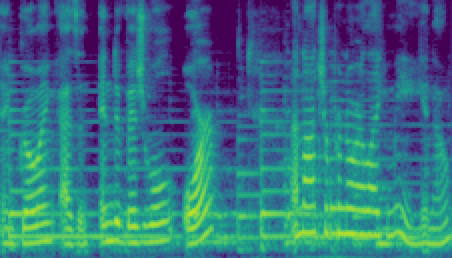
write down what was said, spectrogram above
and growing as an individual or an entrepreneur like me, you know.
